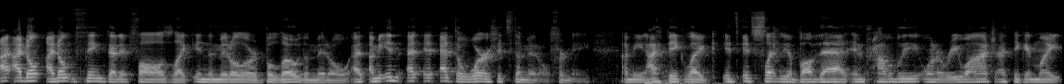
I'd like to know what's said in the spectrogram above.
I, I don't I don't think that it falls like in the middle or below the middle. At, I mean, in, at, at the worst, it's the middle for me. I mean, I think like it's it's slightly above that, and probably on a rewatch, I think it might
